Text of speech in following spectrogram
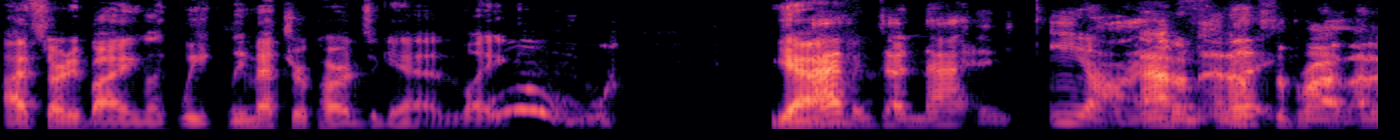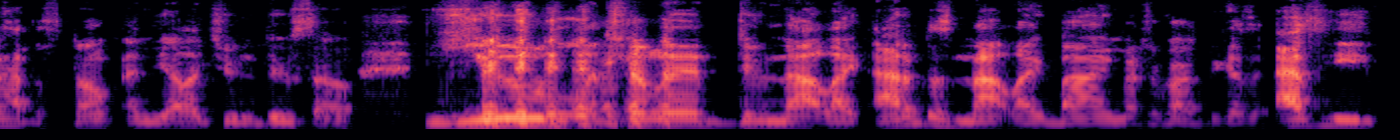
I've started buying like weekly Metro cards again. Like, Ooh, yeah, I haven't done that in eons. Adam, and I'm surprised I didn't have to stomp and yell at you to do so. You literally do not like Adam does not like buying Metro cards because as he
